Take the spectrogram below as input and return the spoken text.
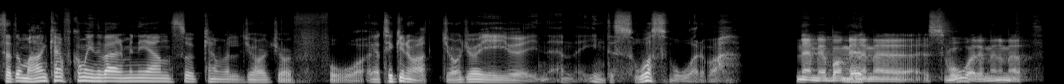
Så att om han kan få komma in i värmen igen så kan väl Jar Jar få... Jag tycker nog att Jar Jar är ju en, en, inte så svår va? Nej men jag bara Men- menar med svår. Jag menar med att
